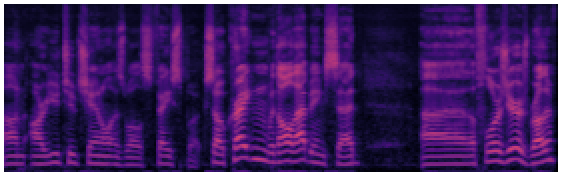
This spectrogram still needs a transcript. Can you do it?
on our YouTube channel as well as Facebook. So, Creighton, with all that being said, uh, the floor is yours, brother.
